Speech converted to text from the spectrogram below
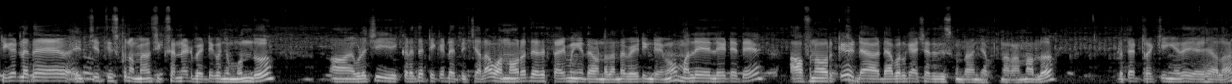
టికెట్లు అయితే ఇచ్చి తీసుకున్నాం. మేము సిక్స్ హండ్రెడ్ పెట్టి కొంచెం ముందు. ఇప్పుడు వచ్చి ఇక్కడైతే టికెట్ అయితే ఇచ్చేలా? వన్ అవర్ అయితే టైమింగ్ అయితే ఉండదంట వెయిటింగ్ టైము మళ్ళీ లేట్ అయితే హాఫ్ అన్ అవర్కి డబల్ క్యాష్ అయితే తీసుకుంటారని చెప్తున్నారు అన్నోళ్ళు. ఇప్పుడైతే ట్రెక్కింగ్ అయితే చేసేయాలా?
